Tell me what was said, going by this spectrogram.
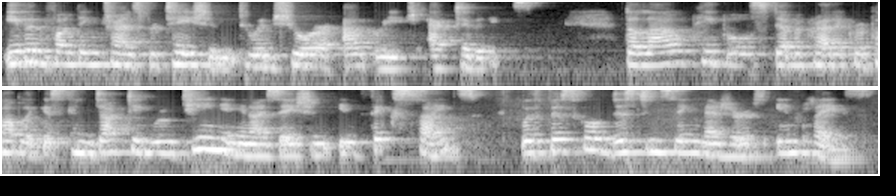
even funding transportation to ensure outreach activities. The Lao People's Democratic Republic is conducting routine immunization in fixed sites with physical distancing measures in place.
